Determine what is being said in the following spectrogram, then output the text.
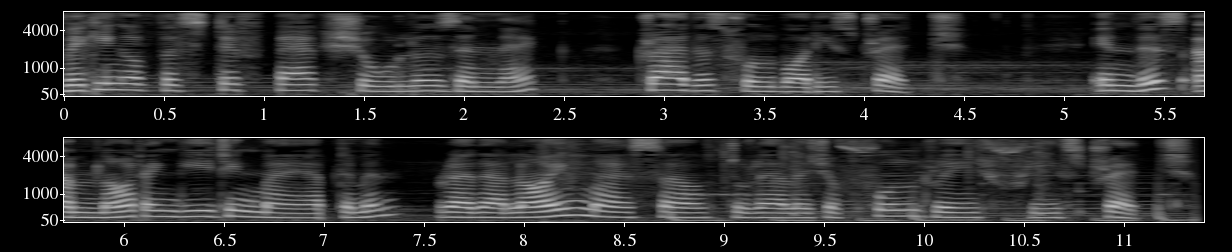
Waking up with stiff back, shoulders, and neck, try this full body stretch. In this, I'm not engaging my abdomen, rather allowing myself to relish a full range free stretch.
